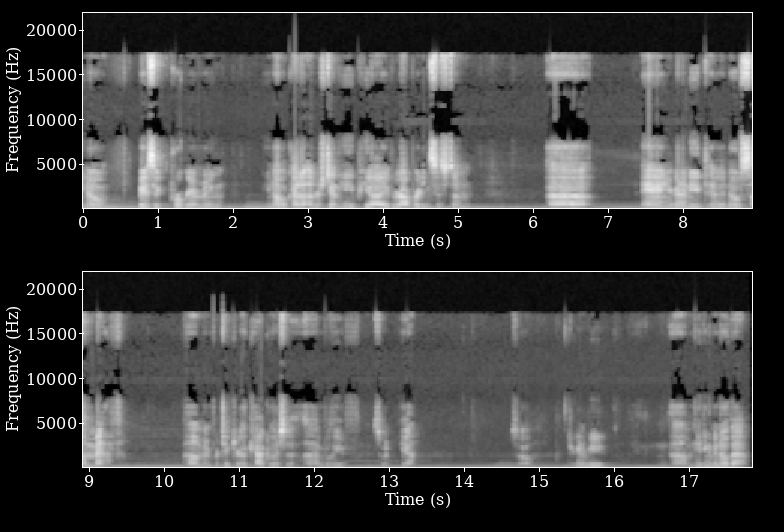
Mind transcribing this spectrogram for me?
you know, basic programming, you know, kind of understand the API of your operating system uh, and you're going to need to know some math, um, in particular calculus, I believe. So yeah. So you're going to be um, needing to know that.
